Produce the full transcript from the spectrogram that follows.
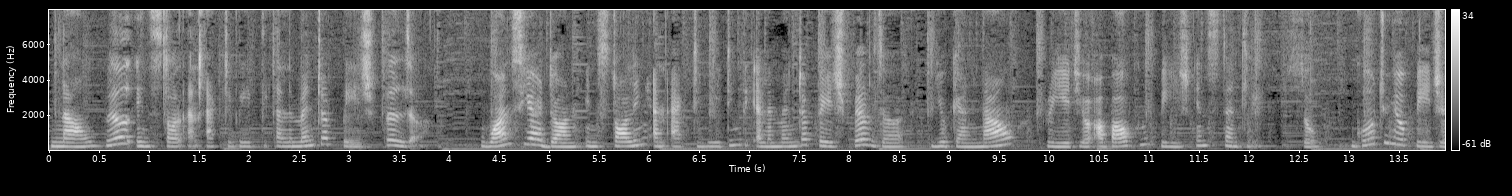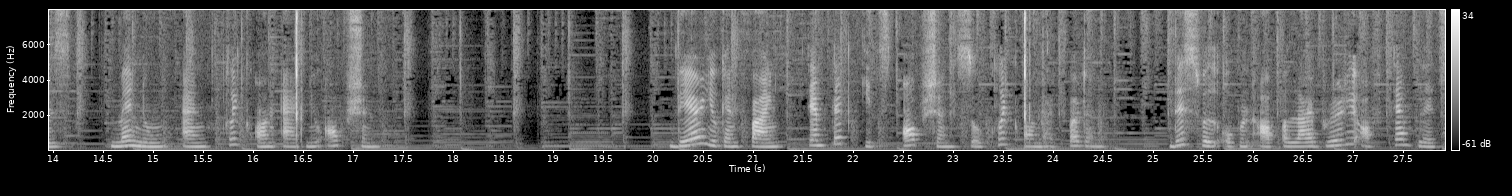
Now we'll install and activate the Elementor Page Builder. Once you are done installing and activating the Elementor Page Builder, you can now create your About Me page instantly. So go to your Pages menu and click on Add New option. There you can find template kits option so click on that button. This will open up a library of templates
